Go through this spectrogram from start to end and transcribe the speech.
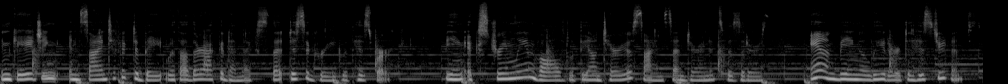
engaging in scientific debate with other academics that disagreed with his work, being extremely involved with the Ontario Science Centre and its visitors, and being a leader to his students.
